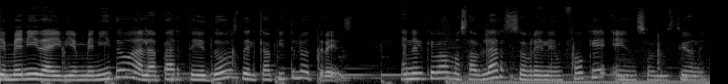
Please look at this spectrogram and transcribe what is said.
Bienvenida y bienvenido a la parte 2 del capítulo 3, en el que vamos a hablar sobre el enfoque en soluciones.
